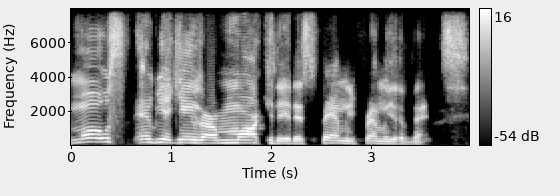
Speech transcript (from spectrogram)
Most NBA games are marketed as family-friendly events.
